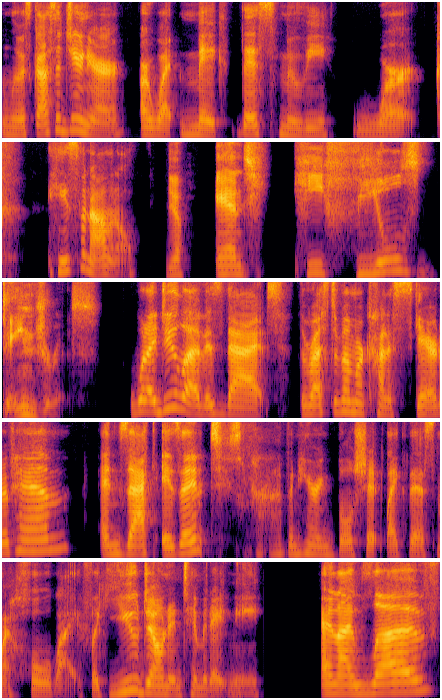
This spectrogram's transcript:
and Louis Gossett Jr. are what make this movie work. He's phenomenal. Yeah. And he feels dangerous. What I do love is that the rest of them are kind of scared of him and Zach isn't. Like, I've been hearing bullshit like this my whole life. Like, you don't intimidate me. And I love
